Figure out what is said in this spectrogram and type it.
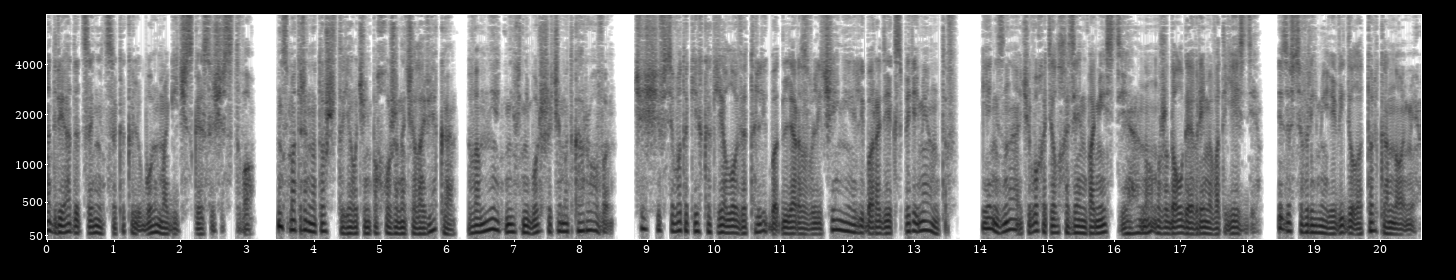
Адриада ценится, как и любое магическое существо. Несмотря на то, что я очень похожа на человека, во мне от них не больше, чем от коровы. Чаще всего таких, как я, ловят либо для развлечения, либо ради экспериментов. Я не знаю, чего хотел хозяин поместья, но он уже долгое время в отъезде, и за все время я видела только Номи.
